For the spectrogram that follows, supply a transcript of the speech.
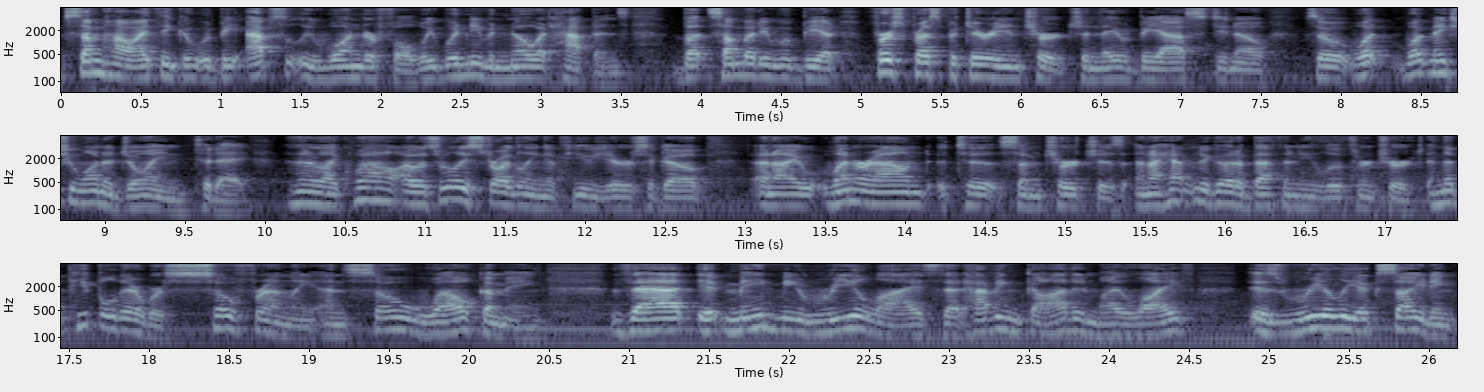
somehow, I think it would be absolutely wonderful. We wouldn't even know it happens, but somebody would be at First Presbyterian Church and they would be asked, you know, so what, what makes you want to join today? And they're like, well, I was really struggling a few years ago. And I went around to some churches, and I happened to go to Bethany Lutheran Church, and the people there were so friendly and so welcoming that it made me realize that having God in my life is really exciting.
